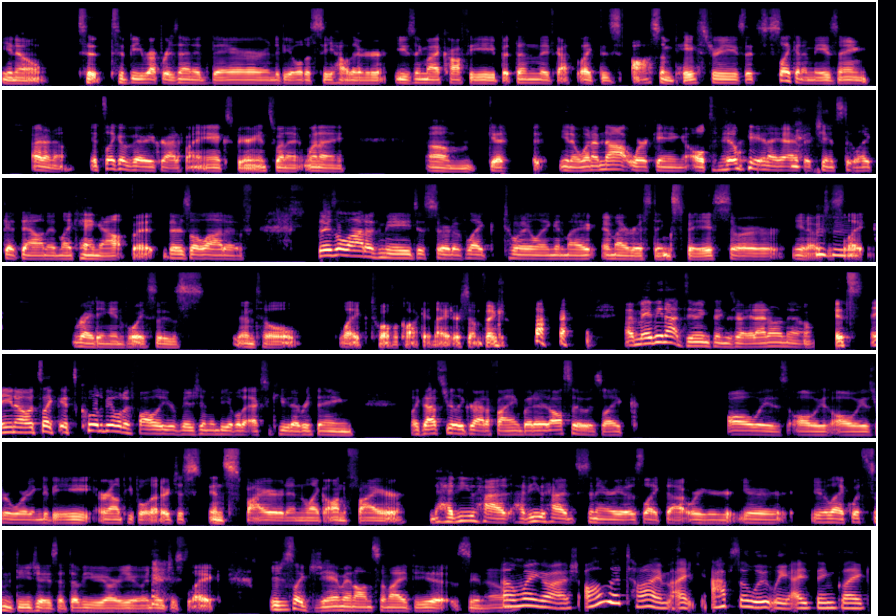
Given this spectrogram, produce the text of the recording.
you know to to be represented there and to be able to see how they're using my coffee but then they've got like these awesome pastries it's just like an amazing i don't know it's like a very gratifying experience when i when i um get you know when i'm not working ultimately and i have a chance to like get down and like hang out but there's a lot of there's a lot of me just sort of like toiling in my in my roasting space or you know mm-hmm. just like writing invoices until like 12 o'clock at night or something. I'm maybe not doing things right. I don't know. It's, you know, it's like, it's cool to be able to follow your vision and be able to execute everything. Like, that's really gratifying, but it also is like always, always, always rewarding to be around people that are just inspired and like on fire. Have you had have you had scenarios like that where you're you're you're like with some DJs at WERU and you're just like you're just like jamming on some ideas, you oh know? Oh my gosh, all the time. I absolutely. I think like,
